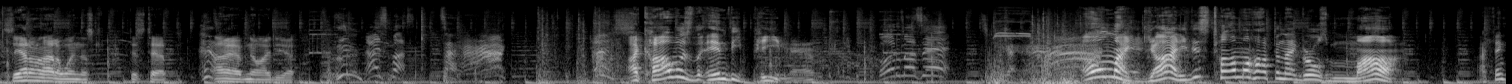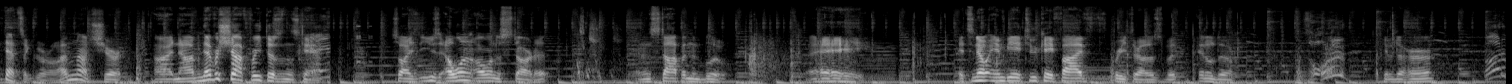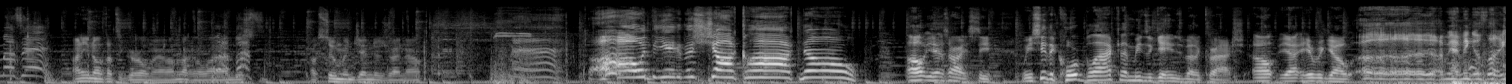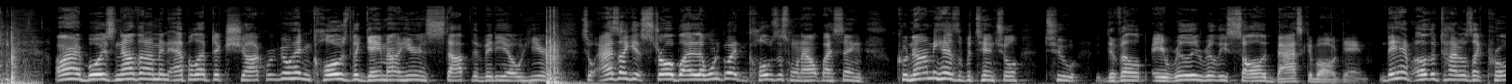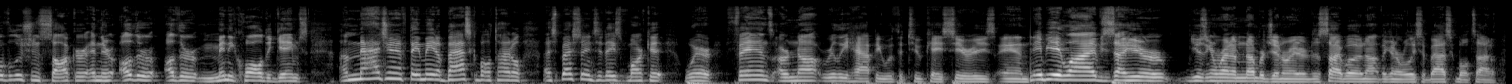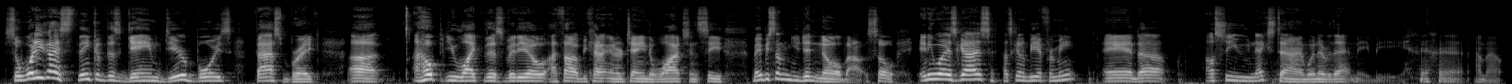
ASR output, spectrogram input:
See, I don't know how to win this this tip. I have no idea. Aikawa's the MVP, man. Oh my god, he just tomahawked on that girl's mom. I think that's a girl. I'm not sure. All right, now I've never shot free throws in this game. So I use L1 and R1 to start it. And then stop in the blue. Hey. It's no NBA 2K5 free throws, but it'll do. Get it to her don't even know if that's a girl, man. I'm not gonna lie. I'm just assuming genders right now. Oh, at the end of the shot clock! No! Oh, yeah, sorry, see. When you see the court black, that means the game's about to crash. Oh, yeah, here we go. Uh, I mean, I think it's like... Alright, boys, now that I'm in epileptic shock, we're gonna go ahead and close the game out here and stop the video here. So, as I get strobe lighted, I want to go ahead and close this one out by saying Konami has the potential to develop a really, really solid basketball game. They have other titles like Pro Evolution Soccer and their other other mini quality games. Imagine if they made a basketball title, especially in today's market where fans are not really happy with the 2K series and NBA Live is out here using a random number generator to decide whether or not they're going to release a basketball title. So what do you guys think of this game, Dear Boys Fast Break? Uh, I hope you liked this video. I thought it would be kind of entertaining to watch and see maybe something you didn't know about. So, anyways, guys, that's going to be it for me. And uh, I'll see you next time, whenever that may be. I'm out.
